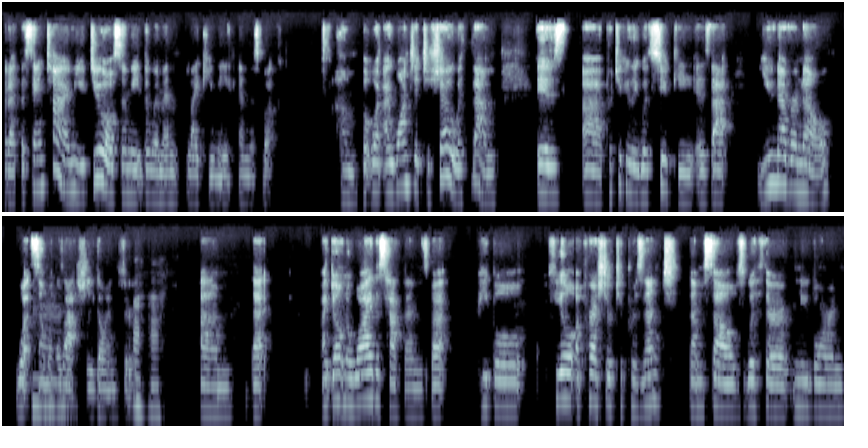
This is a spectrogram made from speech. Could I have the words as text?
but at the same time you do also meet the women like you meet in this book um, but what i wanted to show with them is uh, particularly with suki is that you never know what mm. someone is mm. actually going through mm-hmm. um, that i don't know why this happens but people feel a pressure to present themselves with their newborn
